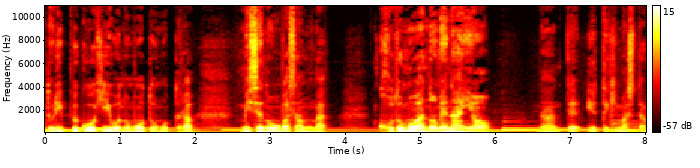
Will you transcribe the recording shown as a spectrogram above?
ドリップコーヒーを飲もうと思ったら店のおばさんが「子供は飲めないよ」なんて言ってきました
